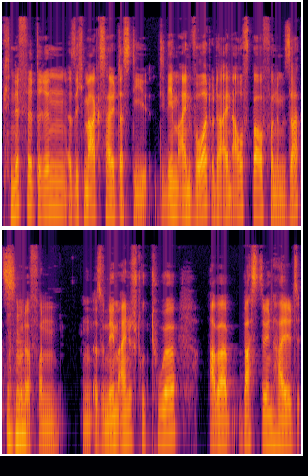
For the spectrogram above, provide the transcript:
Kniffe drin. Also ich mag es halt, dass die, die nehmen ein Wort oder einen Aufbau von einem Satz mhm. oder von, also nehmen eine Struktur, aber basteln halt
